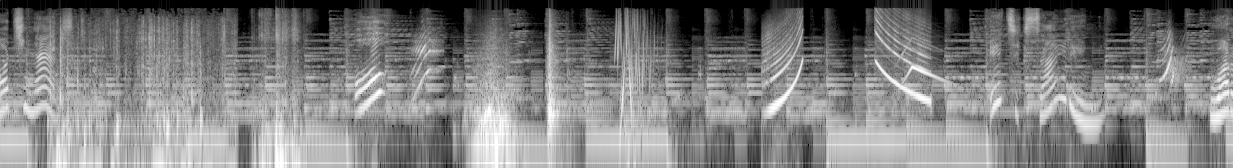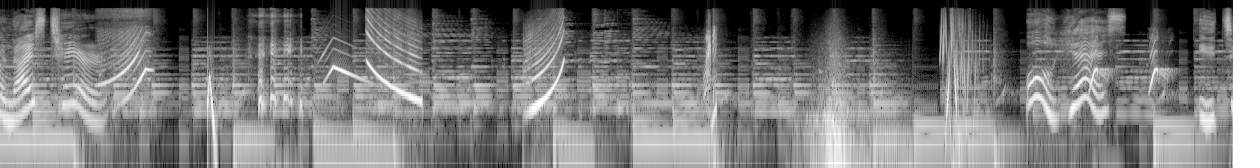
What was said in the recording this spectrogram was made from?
What's next? Oh? It's exciting. What a nice chair. oh, yes. It's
